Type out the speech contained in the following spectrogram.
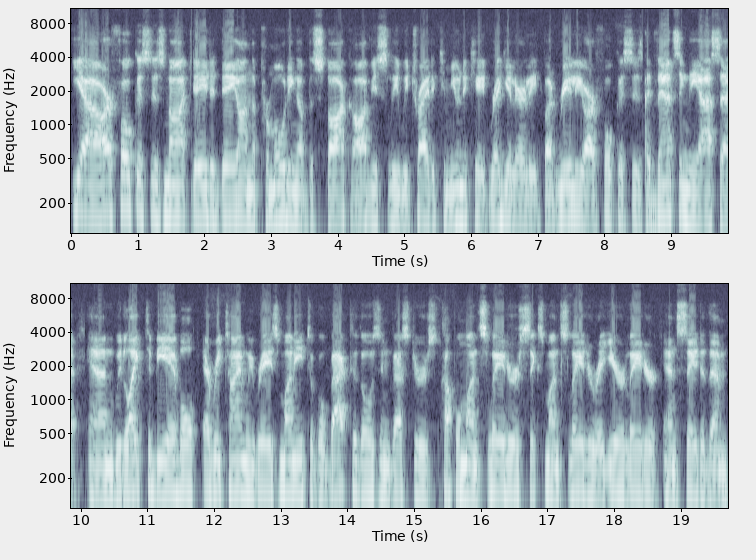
Yeah, our focus is not day to day on the promoting of the stock. Obviously, we try to communicate regularly, but really our focus is advancing the asset. And we'd like to be able, every time we raise money, to go back back to those investors a couple months later, six months later, a year later, and say to them,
